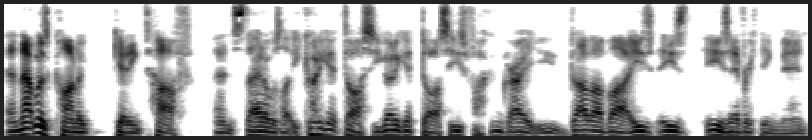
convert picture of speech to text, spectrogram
and that was kind of getting tough. And Stato was like, "You got to get Dos. You got to get Dos. He's fucking great. You blah blah blah. He's he's he's everything, man."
